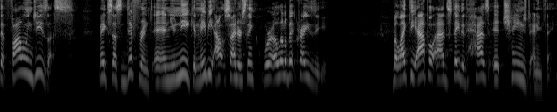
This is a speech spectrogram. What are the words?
that following Jesus makes us different and unique, and maybe outsiders think we're a little bit crazy. But like the Apple ad stated, has it changed anything?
